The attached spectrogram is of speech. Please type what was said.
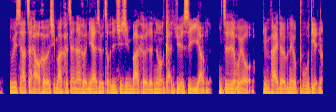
路易莎再好喝，星巴克再难喝，你还是会走进去星巴克的那种感觉是一样的。你这是会有品牌的那个铺垫呐。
